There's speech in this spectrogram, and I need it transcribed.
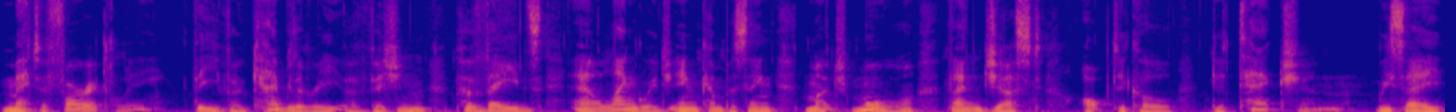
metaphorically. The vocabulary of vision pervades our language, encompassing much more than just optical detection. We say,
